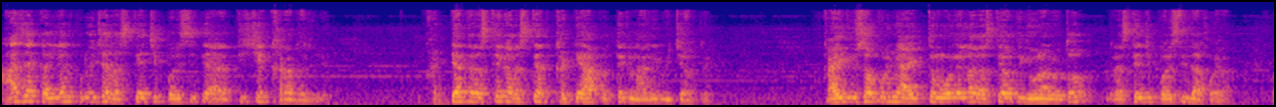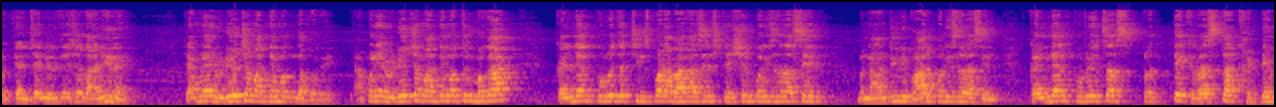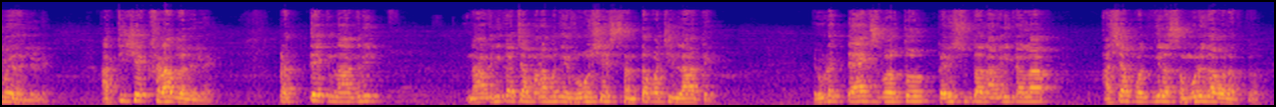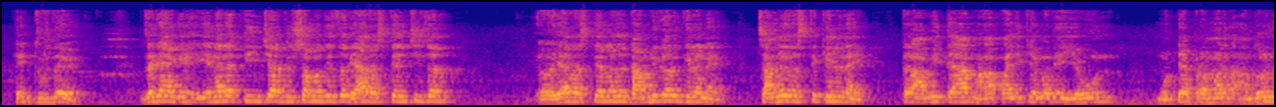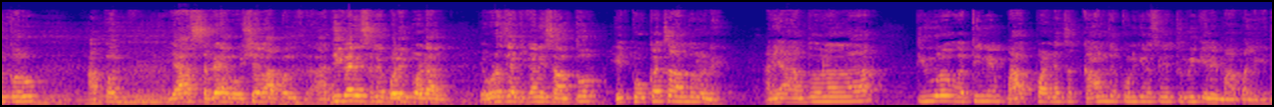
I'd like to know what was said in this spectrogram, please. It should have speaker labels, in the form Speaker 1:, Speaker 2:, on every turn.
Speaker 1: आज या कल्याणपूर्वीच्या रस्त्याची परिस्थिती अतिशय खराब झालेली आहे. खड्ड्यात रस्ते का रस्त्यात खड्डे हा प्रत्येक नागरिक विचारतोय. काही दिवसापूर्वी मी आयुक्त महोदयाला रस्त्यावरती घेऊन आलो होतो रस्त्यांची परिस्थिती दाखवायला. पण त्यांच्या निर्देशात आली नाही. त्यामुळे या व्हिडिओच्या माध्यमातून दाखवते आपण या व्हिडिओच्या माध्यमातून बघा कल्याण पूर्वेचा चिंचपाडा भाग असेल स्टेशन परिसर असेल मग नांदिवली भाल परिसर असेल कल्याण पूर्वेचा प्रत्येक रस्ता खड्डेमय झालेला आहे. अतिशय खराब झालेला आहे. प्रत्येक नागरिक नागरिकाच्या मनामध्ये रोष आहे संतापाची लाट आहे. एवढे टॅक्स भरतो तरी सुद्धा नागरिकाला अशा पद्धतीला सामोरे जावं लागतं. हे दुर्दैव आहे. जर या येणाऱ्या तीन चार दिवसामध्ये जर ह्या रस्त्यांची जर या रस्त्याला जर डांबरीकरण केलं नाही चांगले रस्ते केले नाही तर आम्ही त्या महापालिकेमध्ये येऊन मोठ्या प्रमाणात आंदोलन करू. आपण या सगळ्या रोषाला आपण अधिकारी सगळे बळी पडाल एवढंच या ठिकाणी सांगतो. हे टोकाचं आंदोलन आहे. आणि या आंदोलनाला तीव्र गतीने भाग पाडण्याचं काम जर कोणी केलं असेल तुम्ही केले महापालिकेने.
